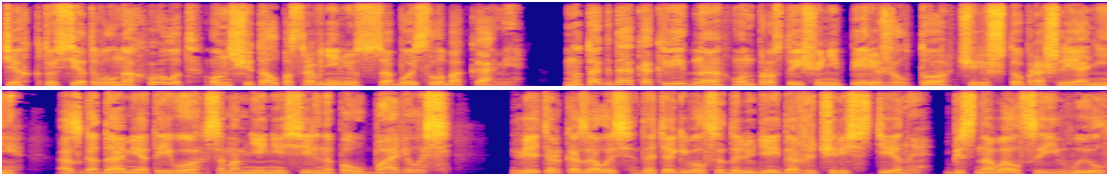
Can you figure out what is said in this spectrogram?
тех, кто сетовал на холод, он считал по сравнению с собой слабаками. Но тогда, как видно, он просто еще не пережил то, через что прошли они, а с годами это его самомнение сильно поубавилось. Ветер, казалось, дотягивался до людей даже через стены, бесновался и выл,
